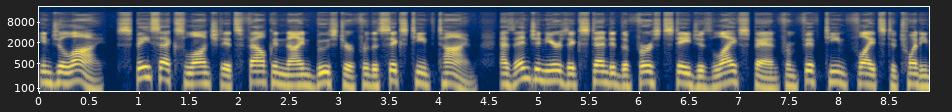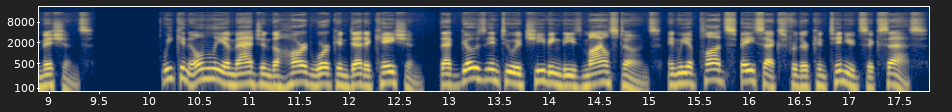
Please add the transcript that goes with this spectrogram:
in July, SpaceX launched its Falcon 9 booster for the 16th time, as engineers extended the first stage's lifespan from 15 flights to 20 missions. We can only imagine the hard work and dedication that goes into achieving these milestones, and we applaud SpaceX for their continued success.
